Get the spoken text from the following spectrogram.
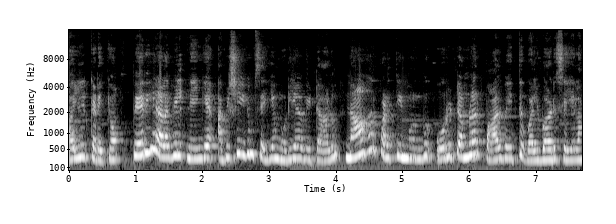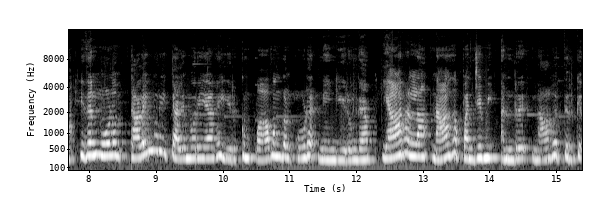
ஆயுள் கிடைக்கும். பெரிய அளவில் நீங்க அபிஷேகம் செய்ய முடியாவிட்டாலும் நாகர் படத்தின் முன்பு ஒரு டம்ளர் பால் வைத்து வழிபாடு செய்யலாம். இதன் மூலம் தலைமுறை தலைமுறையாக இருக்கும் பாவங்கள் கூட நீங்கிருங்க. யாரெல்லாம் நாக பஞ்சமி அன்று நாகத்திற்கு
